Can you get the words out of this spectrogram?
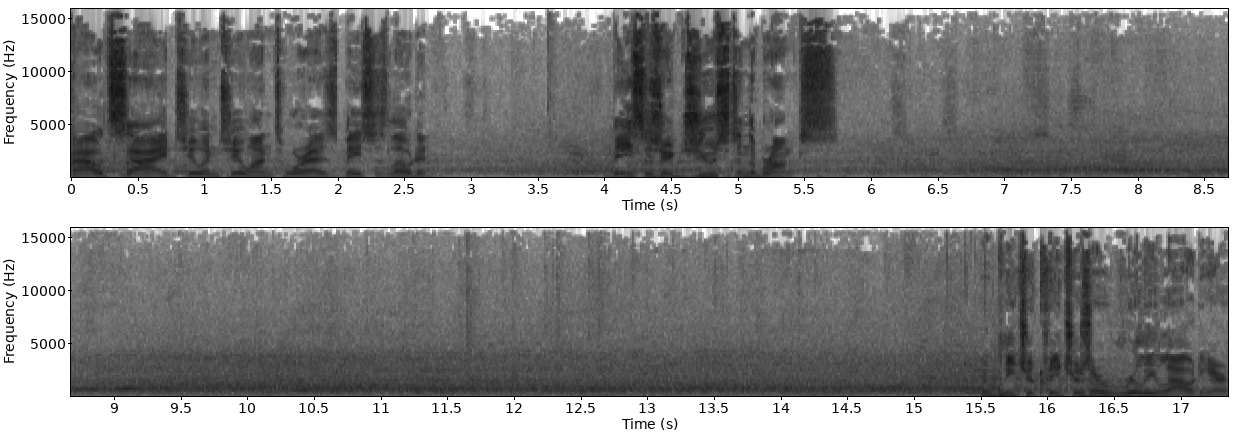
Outside, two and two on Torres. Bases loaded. Bases are juiced in the Bronx. The bleacher creatures are really loud here.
